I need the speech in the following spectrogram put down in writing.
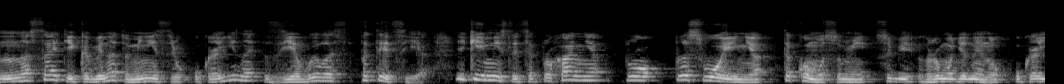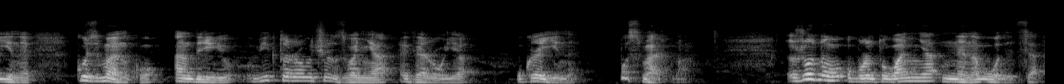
На сайті Кабінету міністрів України з'явилась петиція, в якій міститься прохання про присвоєння такому собі, громадянину України Кузьменку Андрію Вікторовичу звання Героя України посмертно. Жодного обґрунтування не наводиться.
